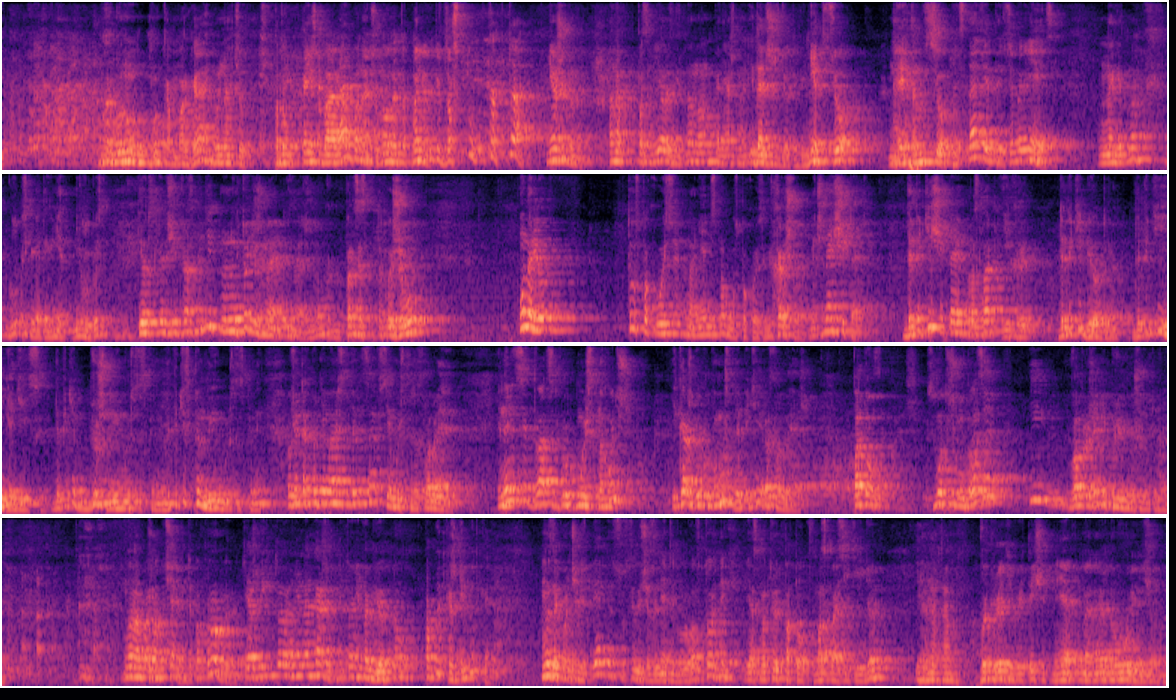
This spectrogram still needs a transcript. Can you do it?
Ну, как бы, ну, он там моргать бы начал, потом, конечно, бы орать бы начал, но вот этот момент, за что, как так, неожиданно. Она посмеялась, говорит, ну, ну, конечно, и дальше ждет. Я говорю, нет, все, на этом все, представь это, и все поменяется. Она говорит, ну, глупость какая-то. Я говорю, нет, не глупость. Ты вот в следующий раз приди, ну, никто не знает, не знаешь, ну, как бы процесс такой живой. Он орет, ты успокойся. Она, я не смогу успокоиться. Говорю, хорошо, начинай считать. До пяти считай, расслабь икры, до пяти бедра, до пяти ягодицы, до пяти брюшные мышцы спины, до пяти спинные мышцы спины. В общем, так поднимаешься до лица, все мышцы расслабляя. И на лице 20 групп мышц находишь, и каждую группу мышц до пяти расслабляешь. Потом смотришь ему в глаза и в воображении плюешь ему туда. Ну, она пожала плечами, да попробуй, тебя же никто не накажет, никто не побьет. Ну, попытка же не пытка. Мы закончили в пятницу, следующее занятие было во вторник. Я смотрю, поток в Москва-Сити идет, и она там выпрыгивает, ищет меня, я понимаю, наверное, уволили чего.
